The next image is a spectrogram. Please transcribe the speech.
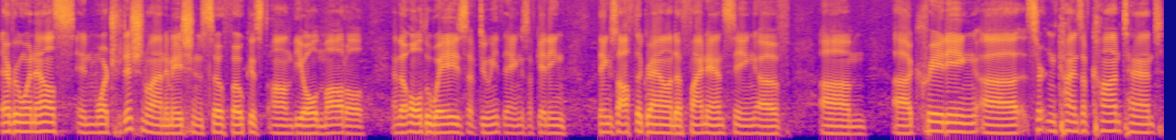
everyone else in more traditional animation is so focused on the old model and the old ways of doing things, of getting things off the ground, of financing, of um, uh, creating uh, certain kinds of content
